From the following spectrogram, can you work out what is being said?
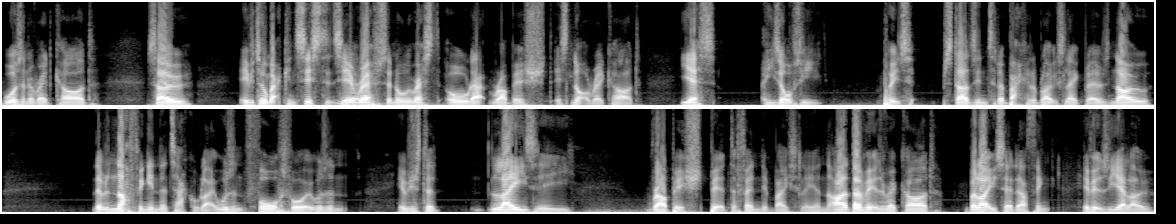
wasn't a red card. So if you're talking about consistency of Yeah. refs and all the rest, all that rubbish, it's not a red card. Yes, he's obviously put his studs into the back of the bloke's leg, but there was no, there was nothing in the tackle. Like it wasn't forceful. It wasn't. It was just a lazy, rubbish bit of defending basically. And I don't think it was a red card. But like you said, I think if it was a yellow,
